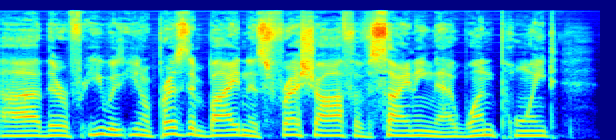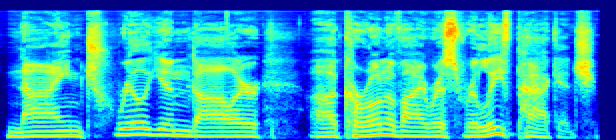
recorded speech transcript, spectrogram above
Uh, there, he was, you know, President Biden is fresh off of signing that 1.9 trillion dollar uh, coronavirus relief package.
